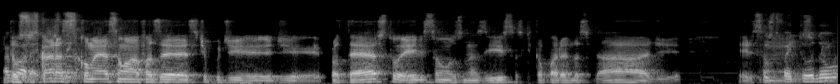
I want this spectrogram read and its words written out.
Então, Agora, se os caras tem... começam a fazer esse tipo de, de protesto, eles são os nazistas que estão parando a cidade, eles são Isso foi tudo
